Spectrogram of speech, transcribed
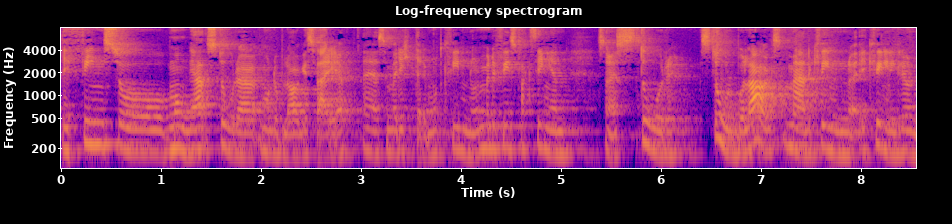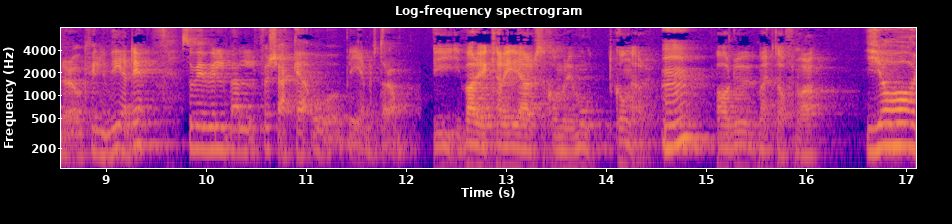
det finns så många stora moderbolag i Sverige eh, som är riktade mot kvinnor, men det finns faktiskt ingen sån här stor, storbolag med kvinn, kvinnlig grundare och kvinnlig VD. Så vi vill väl försöka att bli en utav dem. I varje karriär så kommer det motgångar. Mm. Vad har du märkt av för några? Ja,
